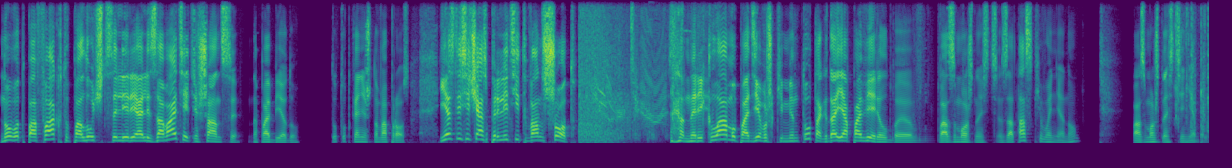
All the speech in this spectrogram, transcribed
Но вот по факту, получится ли реализовать эти шансы на победу? Тут, тут, конечно, вопрос. Если сейчас прилетит ваншот на рекламу по девушке-менту, тогда я поверил бы в возможность затаскивания, но возможности не было.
